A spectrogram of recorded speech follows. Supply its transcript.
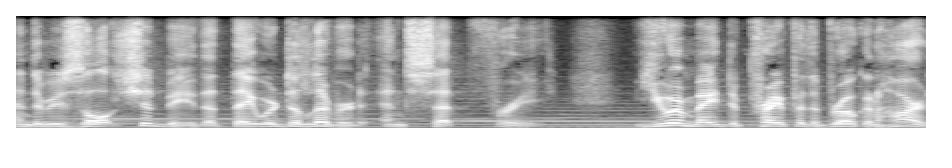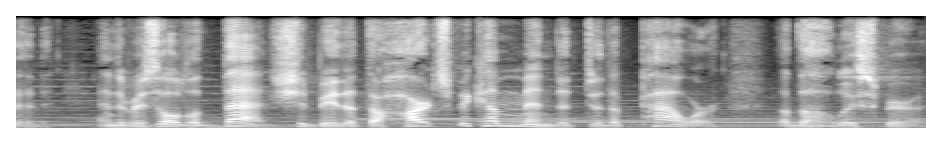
and the result should be that they were delivered and set free. You are made to pray for the brokenhearted, and the result of that should be that the hearts become mended through the power of the Holy Spirit.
